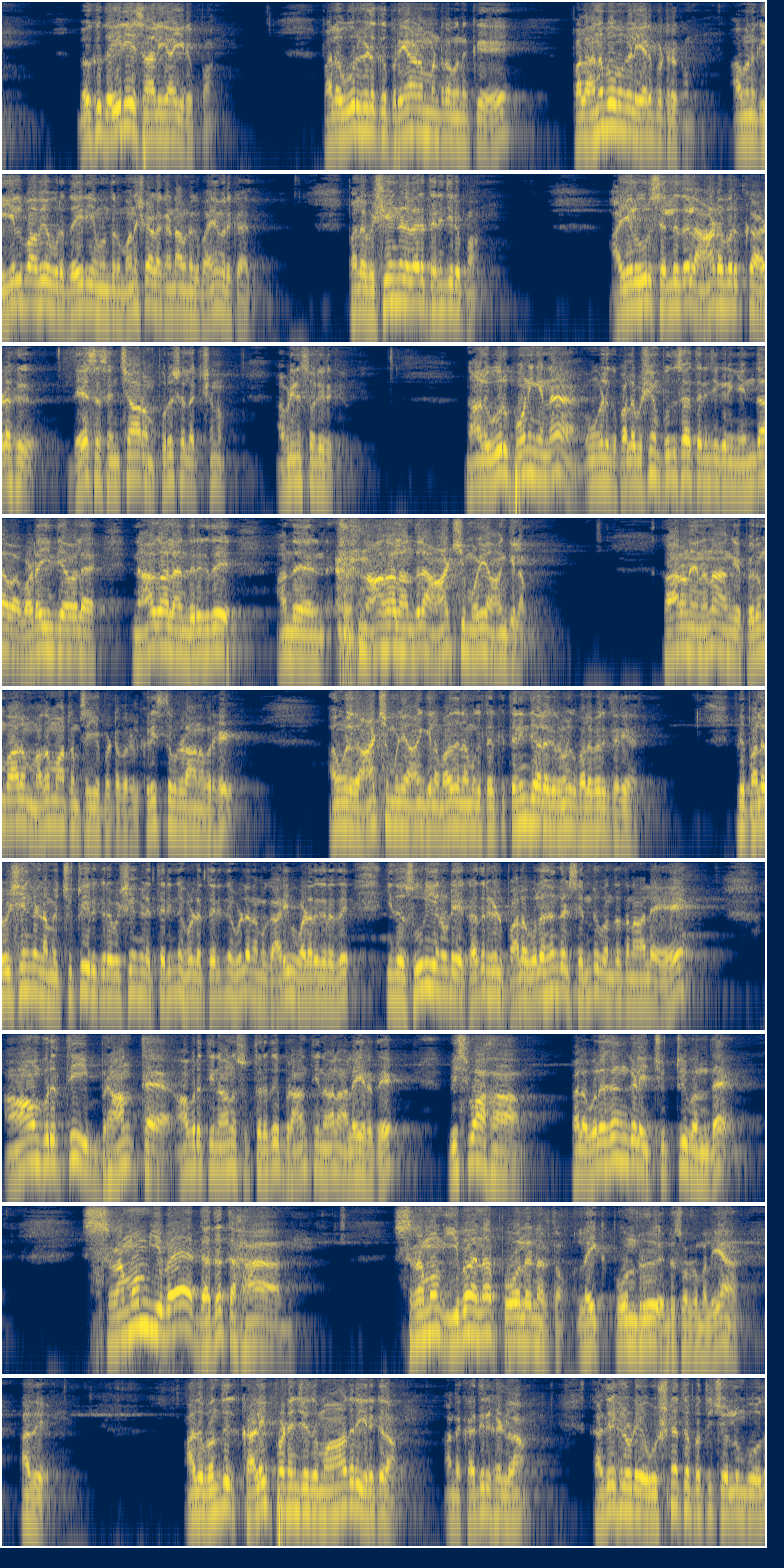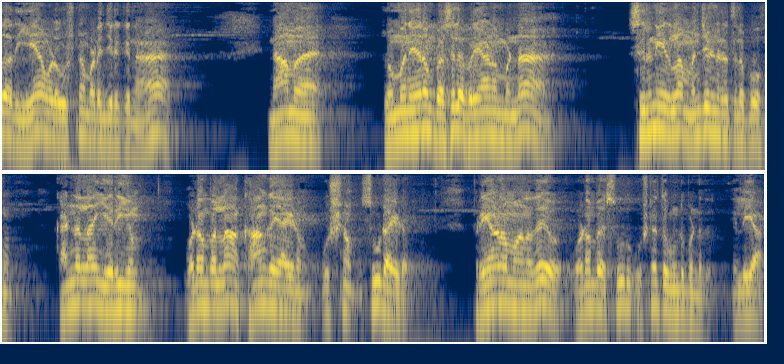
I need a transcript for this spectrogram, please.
வெகு தைரியசாலியா இருப்பான். பல ஊர்களுக்கு பிரயாணம் பண்றவனுக்கு பல அனுபவங்கள் ஏற்பட்டிருக்கும். அவனுக்கு இயல்பாவே ஒரு தைரியம் வந்துடும் மனுஷால கண்டா அவனுக்கு பயம் இருக்காது. பல விஷயங்கள் வேற தெரிஞ்சிருப்பான். அயலூர் செல்லுதல் ஆடவருக்கு அழகு. தேச சஞ்சாரம் புருஷ லட்சணம் அப்படின்னு சொல்லியிருக்கு. நாலு ஊர் போனீங்கன்னா உங்களுக்கு பல விஷயம் புதுசாக தெரிஞ்சுக்கிறீங்க. இந்த வட இந்தியாவில் நாகாலாந்து இருக்குது. அந்த நாகாலாந்தில் ஆட்சி மொழி ஆங்கிலம். காரணம் என்னன்னா அங்கே பெரும்பாலும் மதமாற்றம் செய்யப்பட்டவர்கள் கிறிஸ்தவர்களானவர்கள் அவங்களுக்கு ஆட்சி மொழி ஆங்கிலம். அது நமக்கு தென்னிந்தியாவில் இருக்கிறவங்களுக்கு பல பேருக்கு தெரியாது. இப்படி பல விஷயங்கள் நம்ம சுற்றி இருக்கிற விஷயங்களை தெரிந்து கொள்ள தெரிந்து கொள்ள நமக்கு அறிவு வளர்கிறது. இந்த சூரியனுடைய கதிர்கள் பல உலகங்கள் சென்று வந்ததுனாலே ஆவருத்தி பிராந்த ஆவருத்தினாலும் சுத்துறது பிராந்தினாலும் அலையிறது. விஸ்வாகா பல உலகங்களை சுற்றி வந்த சிரமம் இவ ததத்தகா சிரமம் இவனா போலன்னு அர்த்தம். லைக் போன்று என்று சொல்றோம் இல்லையா? அது. அது வந்து களைப்படைஞ்சது மாதிரி இருக்குதான். அந்த கதிர்கள்லாம். கதிர்களுடைய உஷ்ணத்தை பத்தி சொல்லும் போது அது ஏன் அவ்வளவு உஷ்ணம் அடைஞ்சிருக்குன்னா நாம ரொம்ப நேரம் பஸ்ல பிரயாணம் பண்ணா சிறுநீர்லாம் மஞ்சள் நிறத்துல போகும். கண்ணெல்லாம் எரியும். உடம்பெல்லாம் காங்கையாயிடும். உஷ்ணம் சூடாயிடும். பிரயாணமானது உடம்ப சூடு உஷ்ணத்தை உண்டு பண்ணுது இல்லையா?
